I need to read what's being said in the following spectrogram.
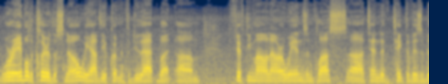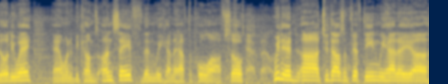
we're able to clear the snow. We have the equipment to do that, but um, 50 mile an hour winds and plus uh, tend to take the visibility away. And when it becomes unsafe, then we kind of have to pull off. So we did. Uh, 2015, we had a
